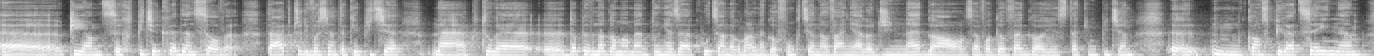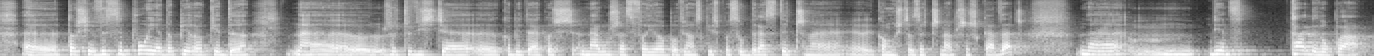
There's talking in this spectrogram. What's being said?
e, pijących picie kredensowe, tak? czyli właśnie takie picie, e, które do pewnego momentu nie zakłóca normalnego funkcjonowania rodzinnego, zawodowego, jest takim piciem mm, konspiracyjnym. To się wysypuje dopiero kiedy rzeczywiście e, kobieta jakoś narusza swoje obowiązki w sposób drastyczny, e, komuś to zaczyna przeszkadzać. E, mm, więc ta grupa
